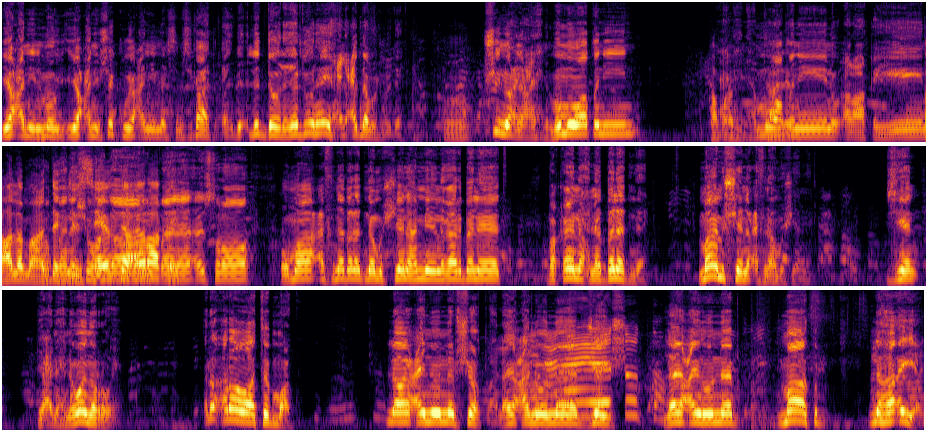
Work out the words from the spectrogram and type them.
يعني المو... يعني شكوى يعني مستمسكات. للدولة يردونها هي عندنا موجودة. شنو يعني إحنا؟ مو مواطنين. طبعا يعني مواطنين وعراقيين. طالما عندك جنسية أنت عراقي. أسرة. وما عفنا بلدنا مشينا همين غير بلد. بقينا إحنا بلدنا. ما مشينا عفنا مشينا زين؟ يعني إحنا وين نروح؟ رواتب ماكو. لا يعينونا بشرطة لا يعينونا بجيش لا يعينونا ماكو نهائيا.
